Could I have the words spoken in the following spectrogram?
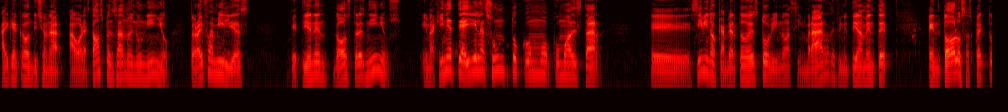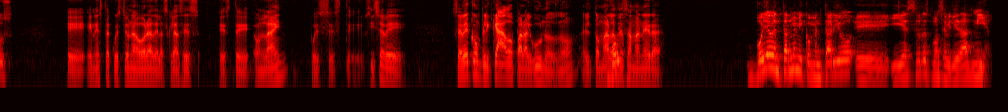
hay que acondicionar. Ahora, estamos pensando en un niño, pero hay familias que tienen dos, tres niños. Imagínate ahí el asunto, cómo, cómo ha de estar eh, sí vino a cambiar todo esto, vino a simbrar definitivamente en todos los aspectos eh, en esta cuestión ahora de las clases este, online, pues este, sí se ve, se ve complicado para algunos, ¿no? El tomarlas de esa manera. Voy a aventarme mi comentario eh, y es responsabilidad mía.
